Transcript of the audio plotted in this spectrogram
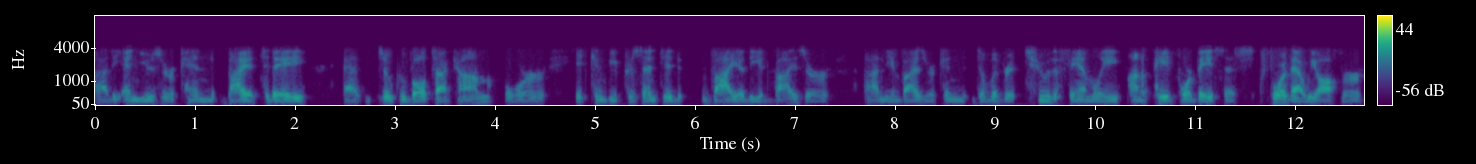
Uh, the end user can buy it today at zokuvault.com or it can be presented via the advisor um, the advisor can deliver it to the family on a paid for basis. For that, we offer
